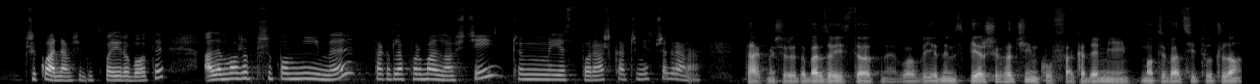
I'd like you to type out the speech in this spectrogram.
przykładam się do swojej roboty, ale może przypomnijmy, tak dla formalności, czym jest porażka, czym jest przegrana. Tak, myślę, że to bardzo istotne, bo w jednym z pierwszych odcinków Akademii Motywacji Tutlo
